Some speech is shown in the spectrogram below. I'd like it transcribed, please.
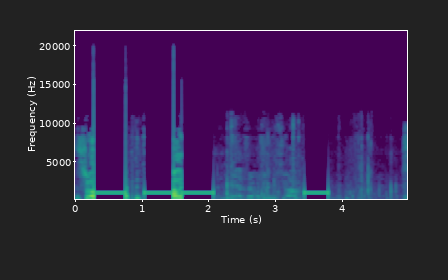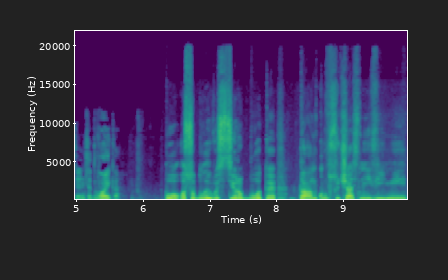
Що? 72-ка. По особливості роботи танку в сучасній війні,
